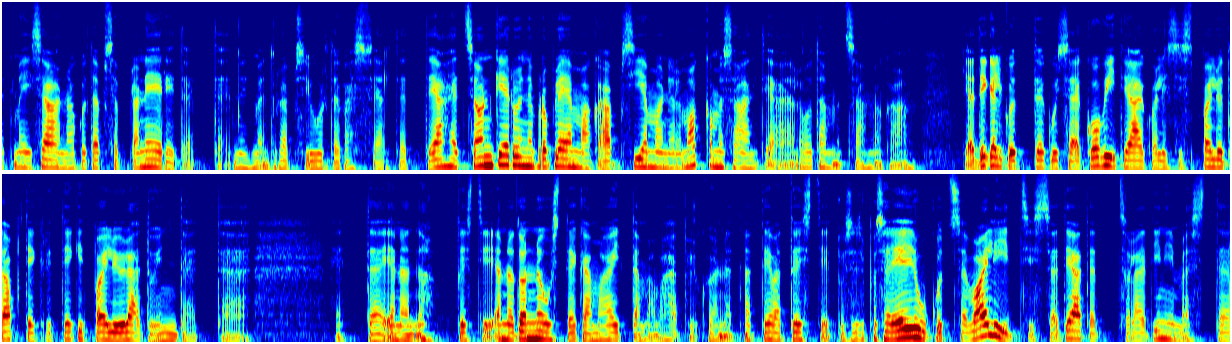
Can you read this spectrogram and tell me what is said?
et me ei saa nagu täpselt planeerida, et, et nüüd meil tuleb see juurdekasv sealt, et jah, et see on keeruline probleem, aga siiamaani oleme hakkama saanud ja loodame, et saame ka. ja tegelikult, kui see Covidi aeg oli, siis paljud apteekrid tegid palju ületunde, et et ja nad noh, tõesti, ja nad on nõus tegema ja aitama vahepeal, kui on, et nad teevad tõesti, et kui sa juba selle elukutse valid, siis sa tead, et sa oled inimeste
